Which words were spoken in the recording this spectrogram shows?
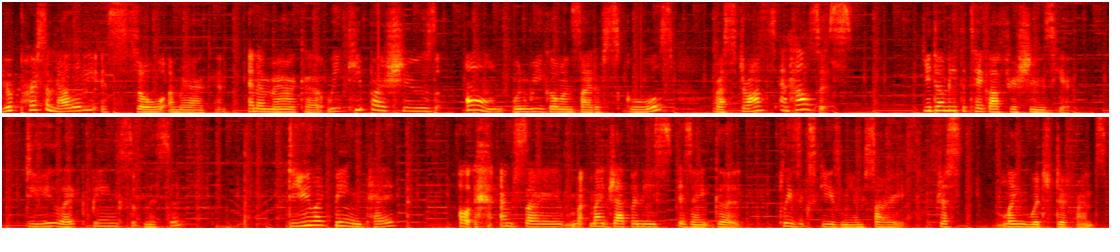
Your personality is so American. In America, we keep our shoes on when we go inside of schools, restaurants, and houses. You don't need to take off your shoes here. Do you like being submissive? Do you like being pegged? Oh, I'm sorry. My, my, Japanese isn't good. Please excuse me. I'm sorry. Just language difference.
